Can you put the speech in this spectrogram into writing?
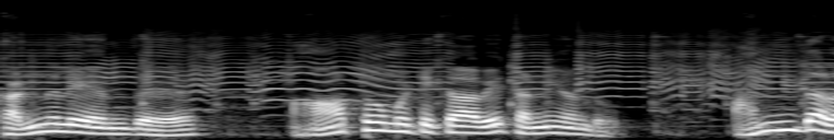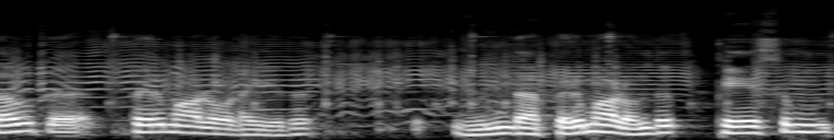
கண்ணுலேருந்து ஆட்டோமேட்டிக்காகவே தண்ணி வந்துடும். அந்த அளவுக்கு பெருமாளோட இது. இந்த பெருமாள் வந்து பேசும்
